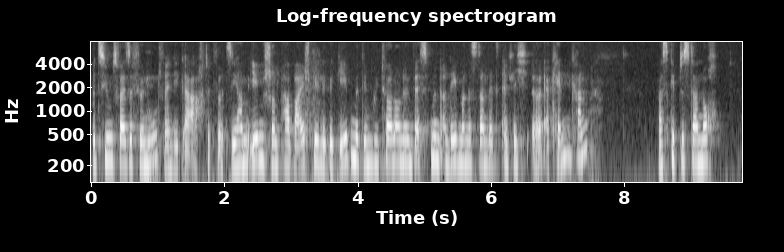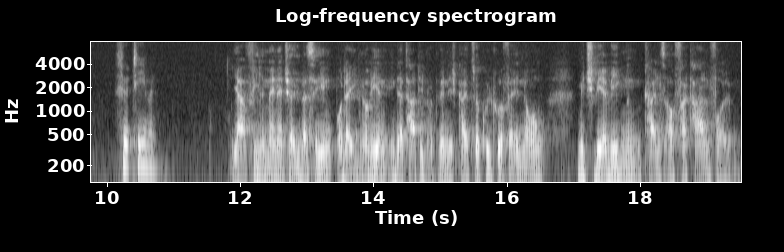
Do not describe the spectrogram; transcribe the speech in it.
beziehungsweise für notwendig erachtet wird. Sie haben eben schon ein paar Beispiele gegeben mit dem Return on Investment, an dem man es dann letztendlich äh, erkennen kann. Was gibt es dann noch für Themen? Ja, viele Manager übersehen oder ignorieren in der Tat die Notwendigkeit zur Kulturveränderung mit schwerwiegenden, teils auch fatalen Folgen.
